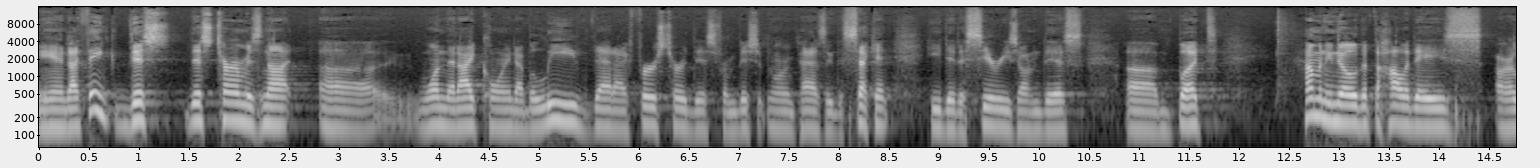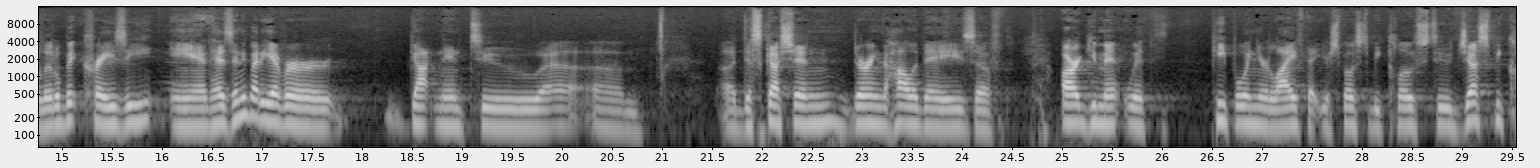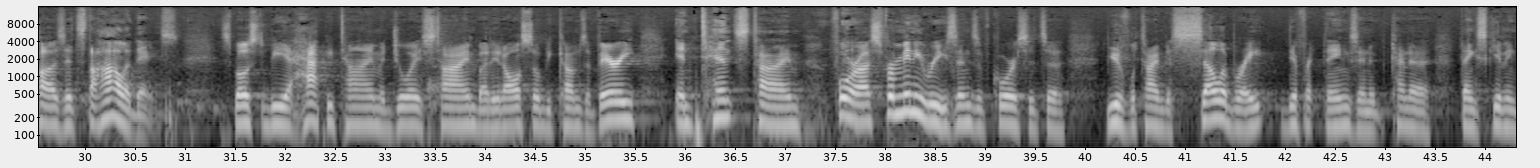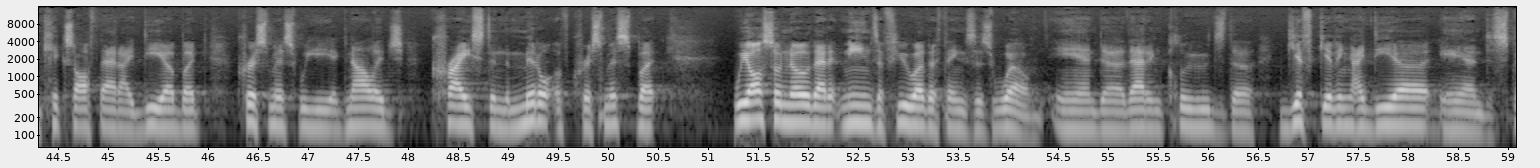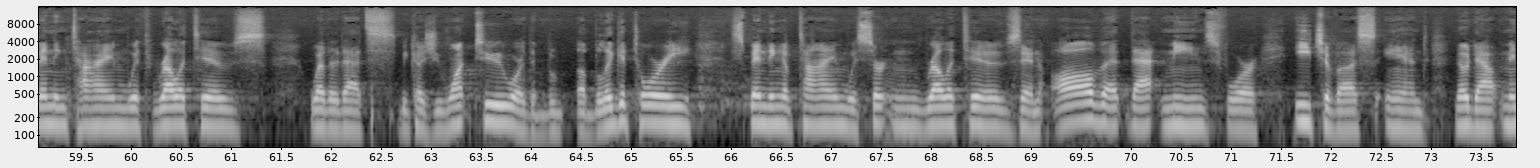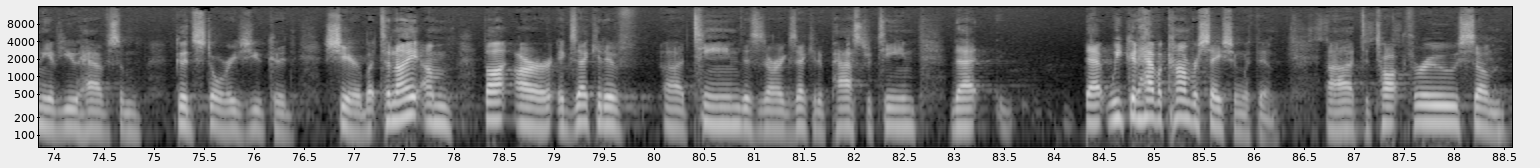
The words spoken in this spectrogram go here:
And I think this, this term is not uh, one that I coined. I believe that I first heard this from Bishop Norman Pasley II. He did a series on this. Um, but how many know that the holidays are a little bit crazy? And has anybody ever gotten into uh, um, a discussion during the holidays of argument with people in your life that you're supposed to be close to just because it's the holidays. It's supposed to be a happy time, a joyous time, but it also becomes a very intense time for us for many reasons. Of course, it's a beautiful time to celebrate different things, and it kind of Thanksgiving kicks off that idea. But Christmas, we acknowledge Christ in the middle of Christmas, but we also know that it means a few other things as well. And uh, that includes the gift giving idea and spending time with relatives, whether that's because you want to or the obligatory spending of time with certain relatives, and all that that means for each of us. And no doubt many of you have some good stories you could share. But tonight, I um, thought our executive uh, team, this is our executive pastor team, that, that we could have a conversation with them uh, to talk through some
